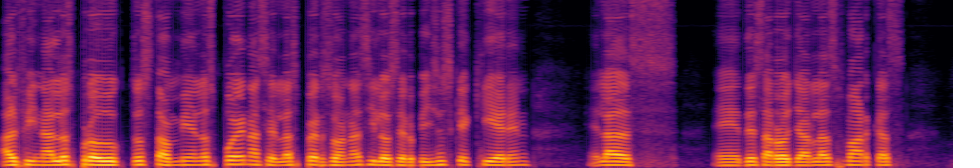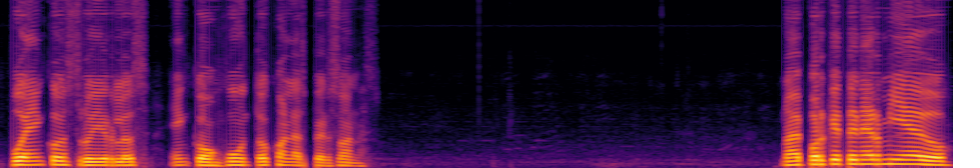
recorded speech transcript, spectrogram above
al final los productos también los pueden hacer las personas y los servicios que quieren las, eh, desarrollar las marcas pueden construirlos en conjunto con las personas. No hay por qué tener miedo,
